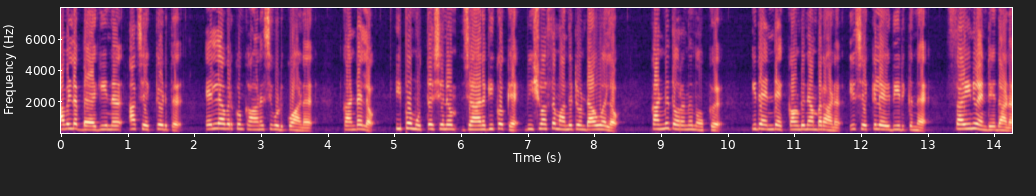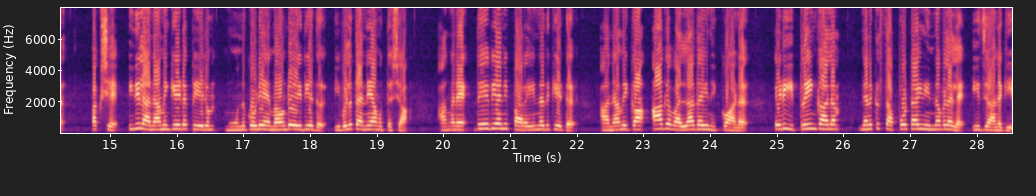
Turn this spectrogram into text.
അവളുടെ ബാഗിൽ നിന്ന് ആ ചെക്ക് എടുത്ത് എല്ലാവർക്കും കാണിച്ചു കൊടുക്കുവാണ്. കണ്ടല്ലോ ഇപ്പൊ മുത്തശ്ശനും ജാനകിക്കൊക്കെ വിശ്വാസം വന്നിട്ടുണ്ടാവുമല്ലോ. കണ്ണു തുറന്ന് നോക്ക്. ഇത് എന്റെ അക്കൗണ്ട് നമ്പറാണ് ഈ ചെക്കിൽ എഴുതിയിരിക്കുന്നത് സൈനു എന്റേതാണ് പക്ഷേ ഇതിൽ അനാമികയുടെ പേരും മൂന്ന് കോടി എമൗണ്ട് എഴുതിയത് ഇവൾ തന്നെയാ മുത്തശ്ശ. അങ്ങനെ ദേവ്യാനി പറയുന്നത് കേട്ട് അനാമിക ആകെ വല്ലാതായി നിൽക്കുവാണ് എടി ഇത്രയും കാലം നിനക്ക് സപ്പോർട്ടായി നിന്നവളല്ലേ ഈ ജാനകി?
